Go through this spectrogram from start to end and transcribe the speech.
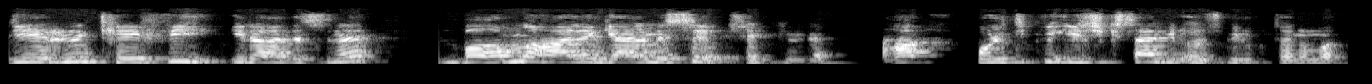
diğerinin keyfi iradesine bağımlı hale gelmesi şeklinde daha politik ve ilişkisel bir özgürlük tanımı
